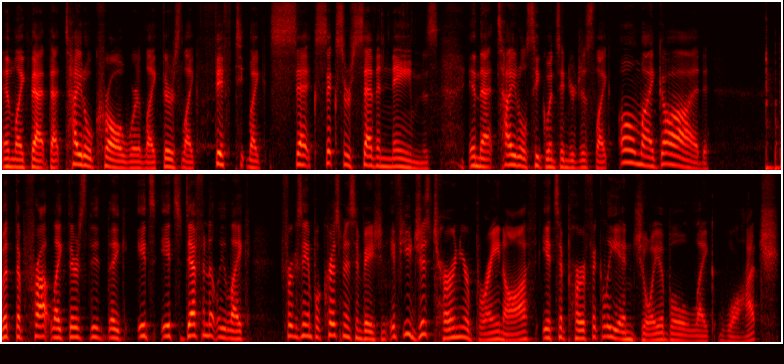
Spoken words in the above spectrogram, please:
And like that that title crawl where like there's like 50 like six, six or seven names in that title sequence and you're just like oh my god but the pro like there's the like it's it's definitely like for example christmas invasion if you just turn your brain off it's a perfectly enjoyable like watch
